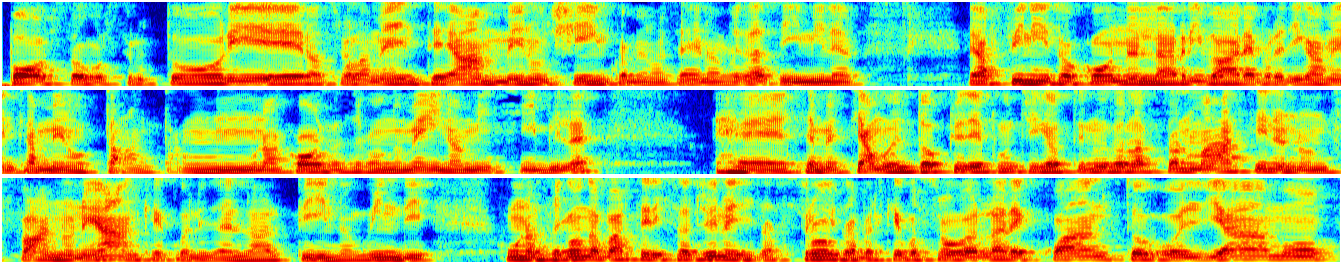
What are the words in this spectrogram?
posto costruttori, era solamente a meno 5, meno 6, una cosa simile, e ha finito con l'arrivare praticamente a meno 80, una cosa secondo me inammissibile. Eh, se mettiamo il doppio dei punti che ha ottenuto l'Aston Martin non fanno neanche quelli dell'Alpine quindi una seconda parte di stagione disastrosa perché possiamo parlare quanto vogliamo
